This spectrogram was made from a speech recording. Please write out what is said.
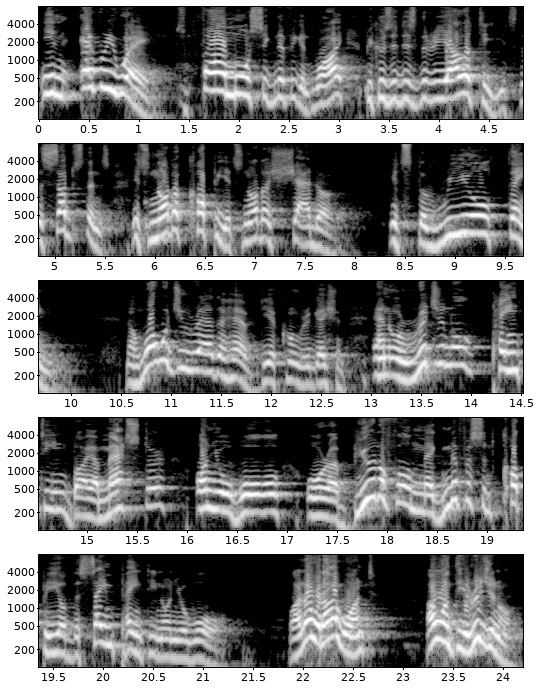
in every way. It's far more significant. Why? Because it is the reality, it's the substance. It's not a copy, it's not a shadow. It's the real thing. Now, what would you rather have, dear congregation? An original painting by a master on your wall, or a beautiful, magnificent copy of the same painting on your wall? Well, I know what I want. I want the original.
